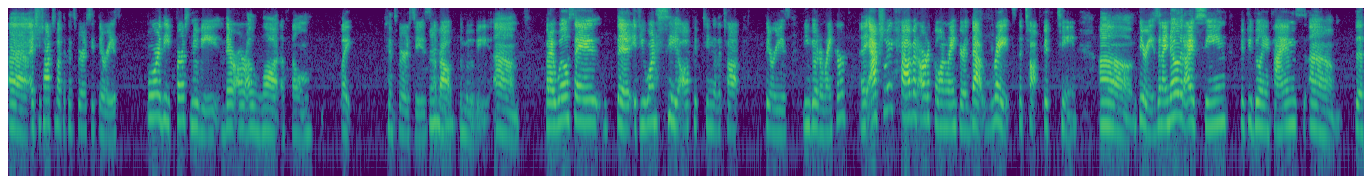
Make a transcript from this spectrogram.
uh, as she talks about the conspiracy theories for the first movie, there are a lot of film like conspiracies Mhm. about the movie. Um, but I will say that if you want to see all 15 of the top theories, you can go to Ranker. And they actually have an article on Ranker that rates the top 15 um, theories. And I know that I've seen 50 billion times um, the,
